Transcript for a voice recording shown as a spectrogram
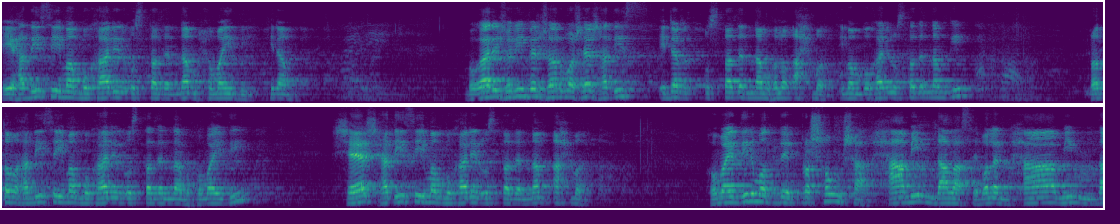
এই হাদিসে ইমাম বুখারির উস্তাদের নাম হুমাইদি কি নাম? বুখারি শরীফের সর্বশেষ হাদিস, এটার উস্তাদের নাম হলো আহমদ। ইমাম বুখারির উস্তাদের নাম কি? প্রথম হাদিসে ইমাম বুখারির উস্তাদের নাম হুমাইদি শেষ হাদিসে ইমাম বুখারির উস্তাদের নাম আহমদ। হুমায়দির মধ্যে প্রশংসা হামিম দাল আছে। বলেন হামিম দাল।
